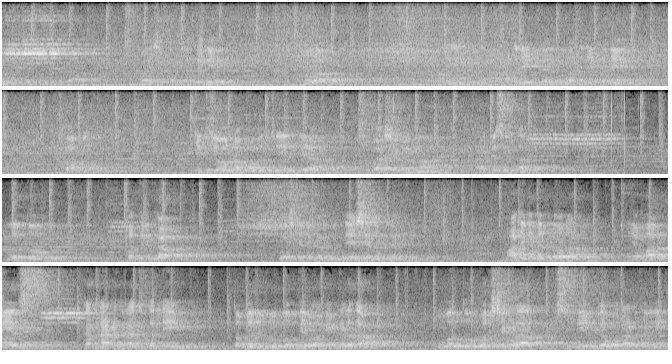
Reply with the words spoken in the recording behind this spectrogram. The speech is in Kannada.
ಮೂವತ್ತ್ನಾಲ್ಕನೇ ಜನ್ಮದಿನದ ಶುಭಾಶಯಗಳ ಜೊತೆಗೆ ನೂರ ಹದಿನೆಂಟು ನೂರ ಹದಿನೆಂಟನೇ ಬಾಬು ಜಗಜೀವನ್ ರಾಮ್ ಅವರ ಜಯಂತಿಯ ಶುಭಾಶಯಗಳನ್ನು ಅರ್ಪಿಸುತ್ತಾ ಇವತ್ತು ಪತ್ರಿಕಾ ಗೋಷ್ಠಿಯ ಕರೆ ಉದ್ದೇಶ ಏನಂದರೆ Madiga Dandora M R P S Karnataka ರಾಜ್ಯದಲ್ಲಿ ತಮ್ಮೆಲ್ಲರಿಗೂ ಗೊತ್ತಿರುವ ಹಾಗೆ ಕಳೆದ ಮೂವತ್ತು ವರ್ಷಗಳ ಸುದೀರ್ಘ ಹೋರಾಟದಲ್ಲಿ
